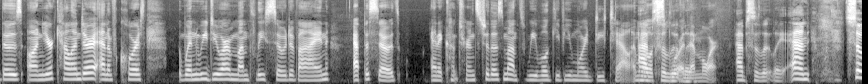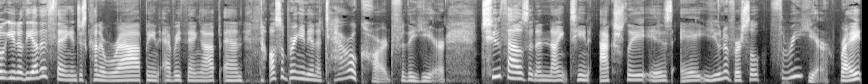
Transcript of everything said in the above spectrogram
those on your calendar. And of course, when we do our monthly So Divine episodes and it turns to those months, we will give you more detail and we'll explore them more. Absolutely. And so, you know, the other thing, and just kind of wrapping everything up and also bringing in a tarot card for the year, 2019 actually is a universal three year, right?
